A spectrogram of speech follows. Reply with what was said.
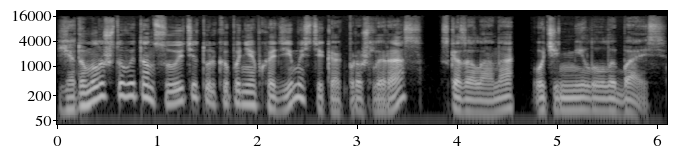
«Я думала, что вы танцуете только по необходимости, как в прошлый раз», сказала она, очень мило улыбаясь.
